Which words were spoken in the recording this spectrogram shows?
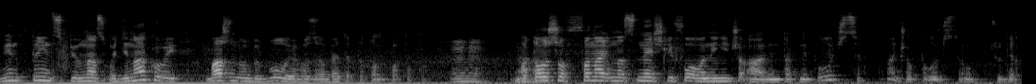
Він, в принципі, у нас однаковий. Бажано би було його зробити потім отако. Мгм. Бо Ага. того, що фонарь у нас не шліфований нічого. А, він так не вийде. А чого вийде? О, цю дирку.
